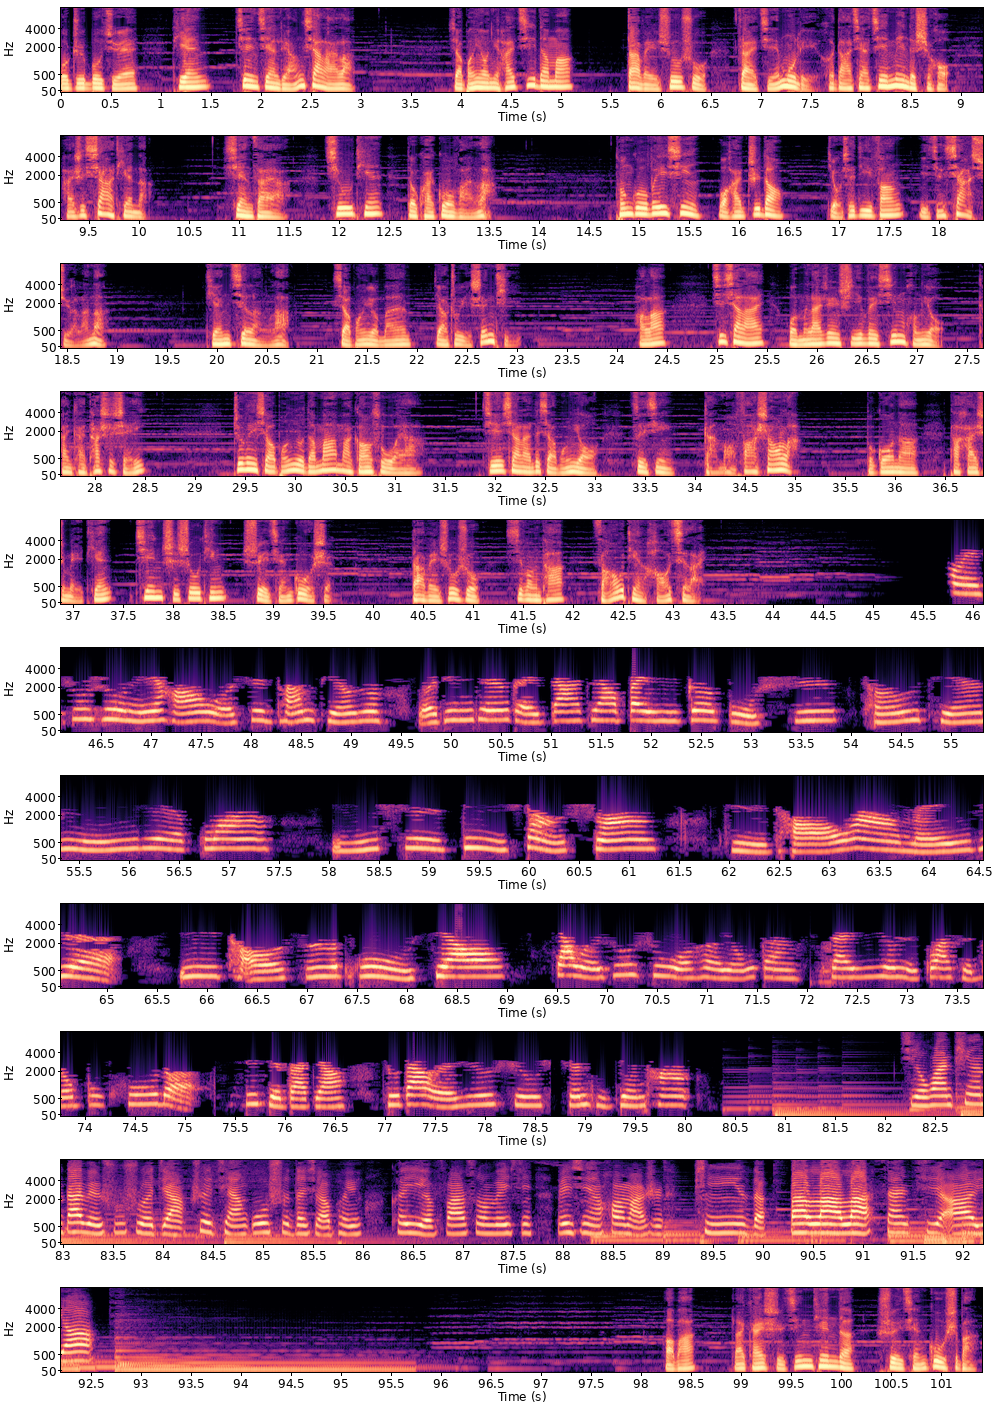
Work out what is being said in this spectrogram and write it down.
不知不觉，天渐渐凉下来了。小朋友，你还记得吗？大伟叔叔在节目里和大家见面的时候还是夏天呢。现在啊，秋天都快过完了。通过微信，我还知道有些地方已经下雪了呢。天气冷了，小朋友们要注意身体。好了，接下来我们来认识一位新朋友，看看他是谁。这位小朋友的妈妈告诉我呀，接下来的小朋友最近感冒发烧了，不过呢，他还是每天坚持收听睡前故事。大伟叔叔希望他早点好起来。大伟叔叔你好，我是唐平乐，我今天给大家背一个古诗：床前明月光。疑是地上霜，举头望明月，低头思故乡。大伟叔叔，我很勇敢，在医院里挂水都不哭的。谢谢大家，祝大伟叔叔身体健康。喜欢听大伟叔叔讲睡前故事的小朋友。可以发送微信，微信号码是拼音的巴啦啦三七二幺。好吧，来开始今天的睡前故事吧。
